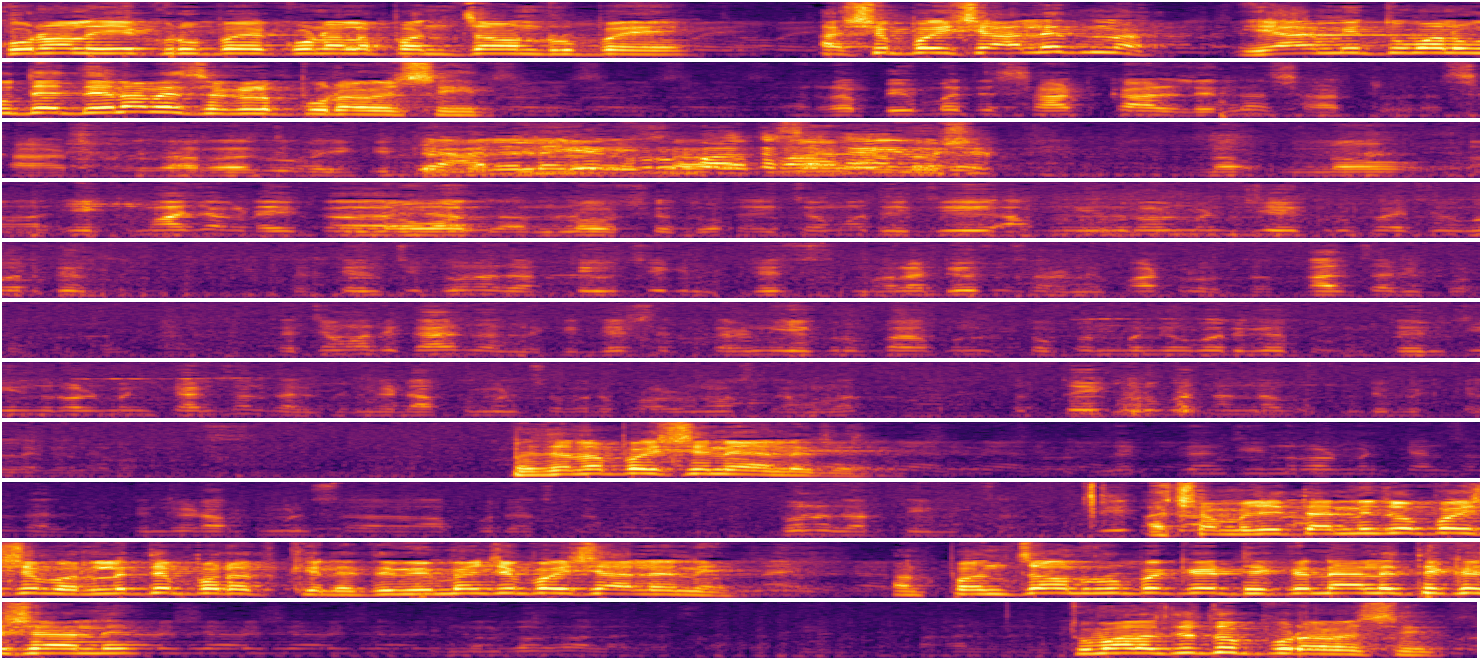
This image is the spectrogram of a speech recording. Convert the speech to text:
कोणाला एक रुपये कोणाला पंचावन्न रुपये असे पैसे आलेत ना? या आम्ही तुम्हाला उद्या देणार आहे सगळं पुरावे सहित. रब्बी मध्ये साठ काढले ना? साठ साठ हजारापैकी नऊ नऊ एक माझ्याकडे एक नव्वद नऊशे दोन. त्याच्यामध्ये जे आपण एनरोलमेंट जे एक रुपयाचे वर देतो तर त्यांची दोन हजार तेवीसचे जे मला ड्युटी सरांनी पाठवलं होतं कालचा रिपोर्ट होता तो. त्याच्यामध्ये काय झालं की जे शेतकऱ्यांनी एक रुपया आपण टोकन मनी वगैरे घेतो त्यांची एनरोलमेंट कॅन्सल झाली त्यांचे डॉक्युमेंट्स वगैरे प्रॉब्लेम असल्यामुळे तर तो एक रुपया त्यांना डिबिट केला गेला. म्हणजे त्यांना पैसे नाही आले ते? त्यांची एनरोलमेंट कॅन्सल झाली. त्यांचे डॉक्युमेंट्स अपुरे असल्यामुळे. दोन हजार तेवीसचा. अच्छा म्हणजे त्यांनी जो पैसे भरले ते परत केले. ते विम्याचे पैसे आले नाही. आणि पंचावन्न रुपये काही ठिकाणी आले ते कसे आले? तुम्हाला देतो पुरावे सहित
